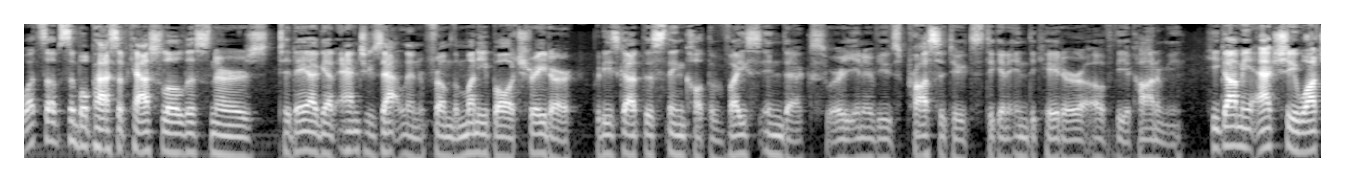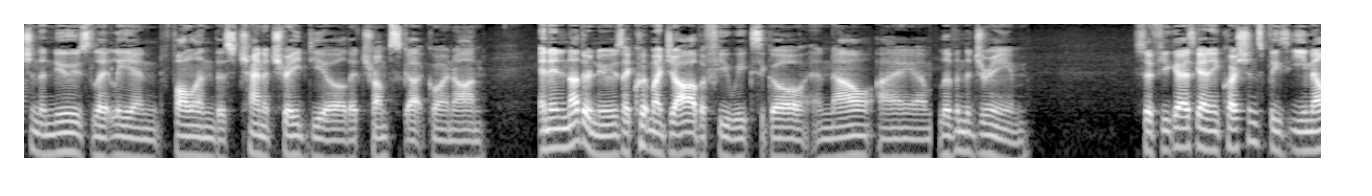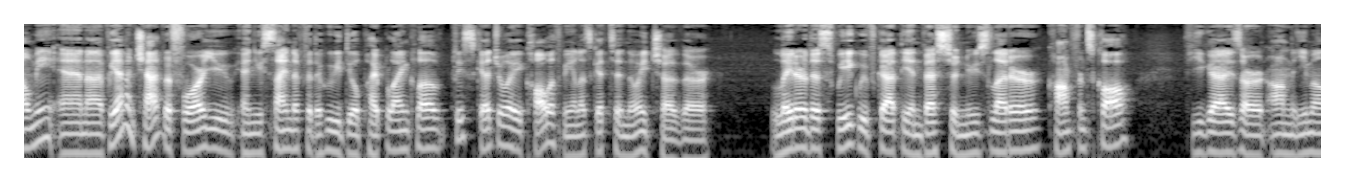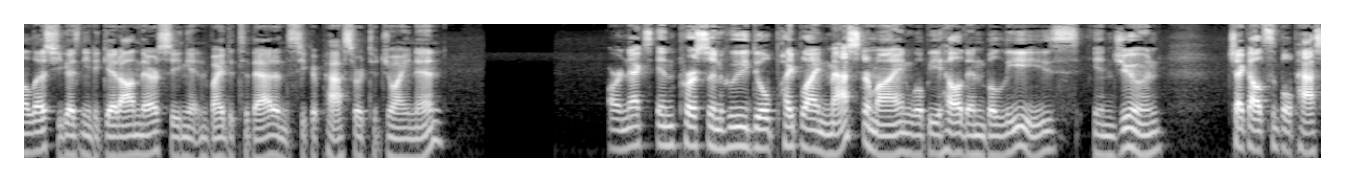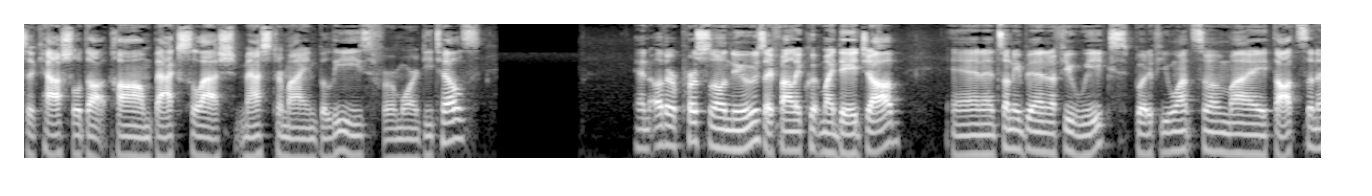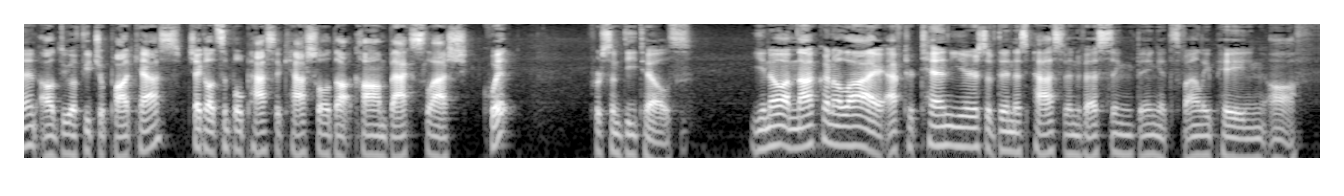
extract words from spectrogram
What's up, Simple Passive Cash Flow listeners? Today I've got Andrew Zatlin from the Moneyball Trader, but he's got this thing called the Vice Index where he interviews prostitutes to get an indicator of the economy. He got me actually watching the news lately and following this China trade deal that Trump's got going on. And in other news, I quit my job a few weeks ago and now I am living the dream. So if you guys got any questions, please email me. And uh, if we haven't chatted before, you and you signed up for the Hui Deal Pipeline Club, please schedule a call with me and let's get to know each other. Later this week, we've got the investor newsletter conference call. If you guys are on the email list, you guys need to get on there so you can get invited to that and the secret password to join in. Our next in-person Hui Deal Pipeline Mastermind will be held in Belize in June. Check out simplepassivecashflow.com backslash mastermind Belize for more details. And other personal news, I finally quit my day job and it's only been a few weeks, but if you want some of my thoughts on it, I'll do a future podcast. Check out simplepassivecashflow.com backslash quit for some details. You know, I'm not gonna lie, after 10 years of doing this passive investing thing, it's finally paying off.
